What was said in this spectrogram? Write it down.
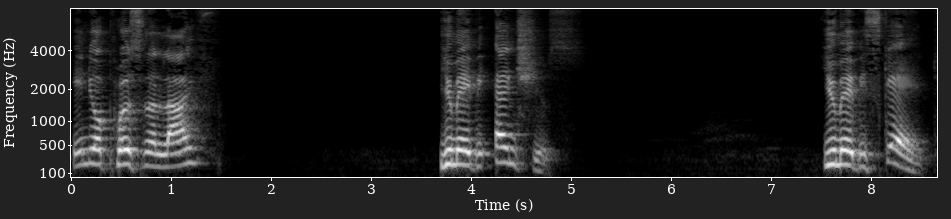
in your personal life. You may be anxious. You may be scared.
